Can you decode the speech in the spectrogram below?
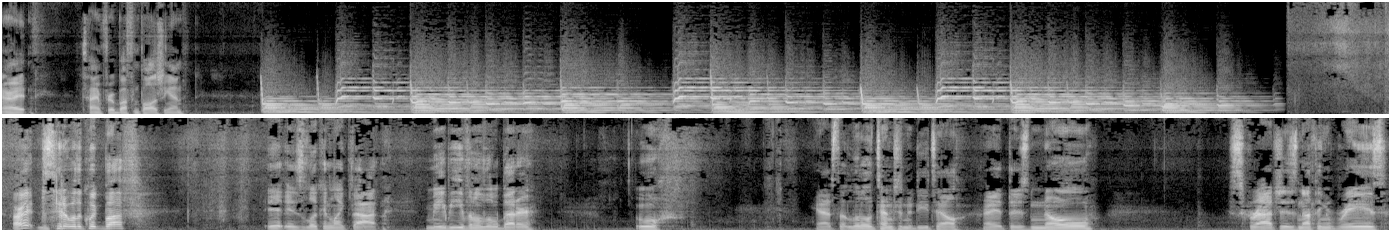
all right, time for a buff and polish again. All right, just hit it with a quick buff. It is looking like that. Maybe even a little better. Ooh. Yeah, it's that little attention to detail, right? There's no scratches, nothing raised,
